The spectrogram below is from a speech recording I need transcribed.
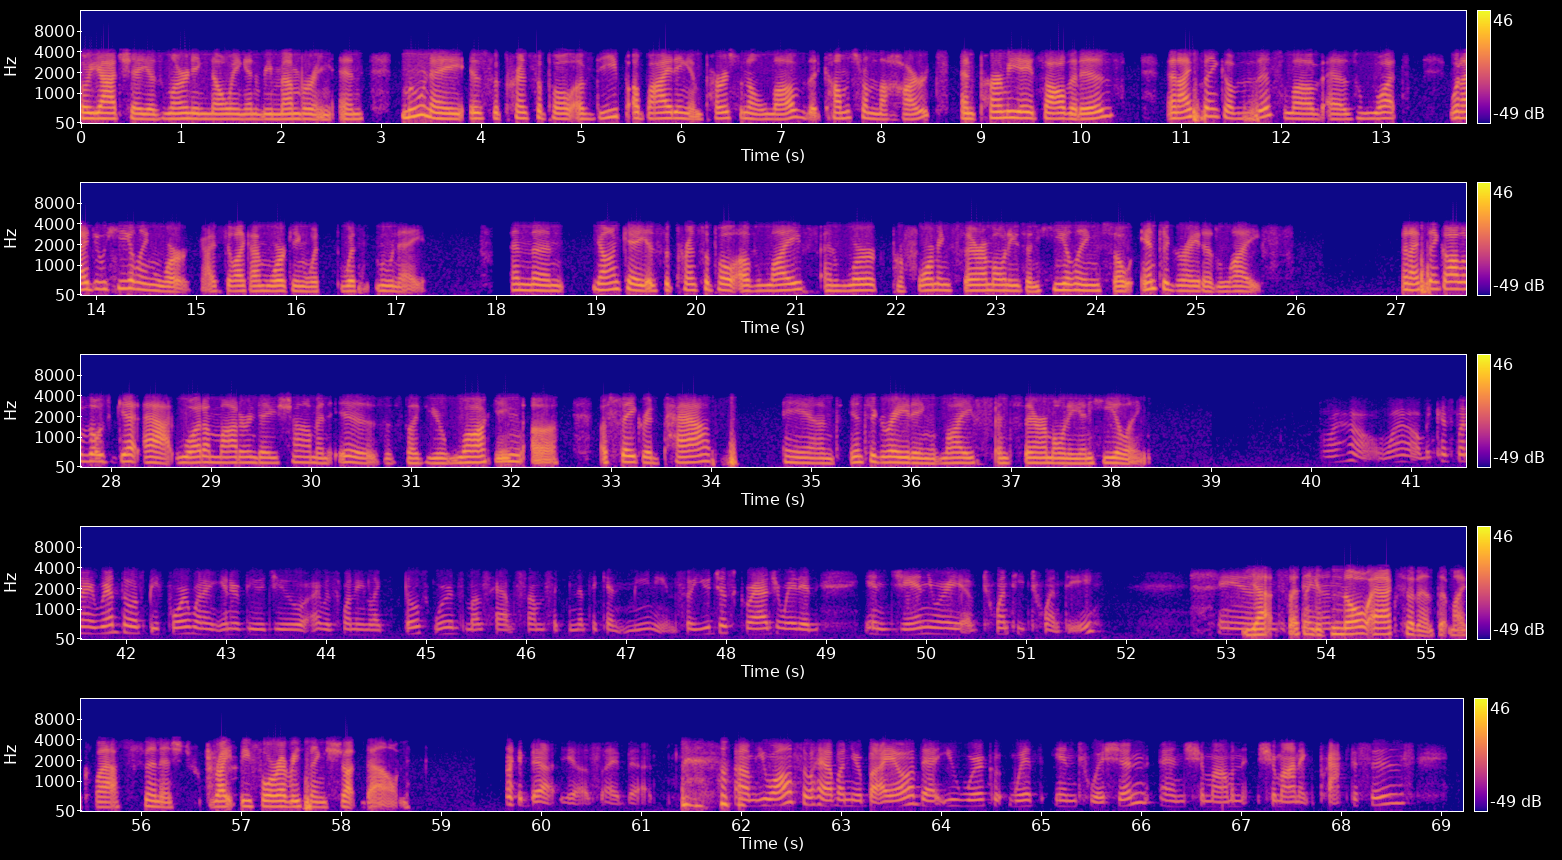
So Yachay is learning, knowing, and remembering. And Munay is the principle of deep, abiding, and personal love that comes from the heart and permeates all that is. And I think of this love as what, when I do healing work, I feel like I'm working with, with Munay. And then Llankay is the principle of life and work, performing ceremonies and healing, so integrated life. And I think all of those get at what a modern day shaman is. It's like you're walking a, a sacred path and integrating life and ceremony and healing. Wow, wow. Because when I read those before when I interviewed you, I was wondering like those words must have some significant meaning. So you just graduated in January of 2020 and, yes, I think and, it's no accident that my class finished right before everything shut down. I bet, yes, I bet. um, you also have on your bio that you work with intuition and shaman, shamanic practices,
